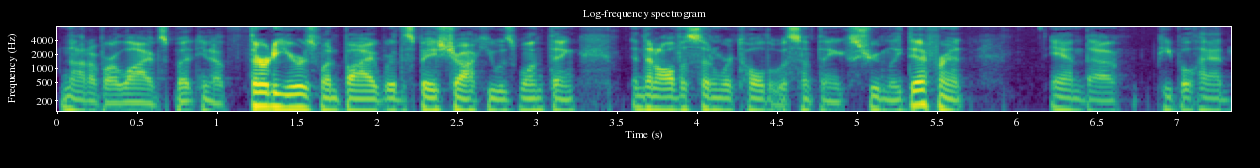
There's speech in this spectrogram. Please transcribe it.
not of our lives, but you know, 30 years went by where the space jockey was one thing, and then all of a sudden we're told it was something extremely different, and uh, people had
